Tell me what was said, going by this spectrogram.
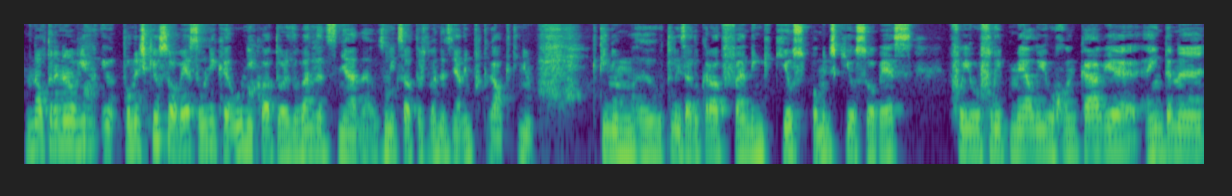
na altura não havia, eu- pelo menos que eu soubesse, o único, o único autor de banda desenhada, os únicos autores de banda desenhada em Portugal que tinham, que tinham eh, utilizado o crowdfunding, que eu, pelo menos que eu soubesse, foi o Felipe Melo e o Juan Cávia, ainda na,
